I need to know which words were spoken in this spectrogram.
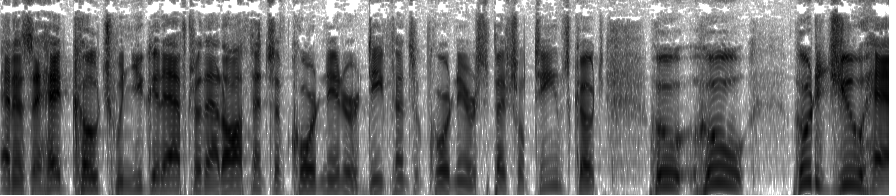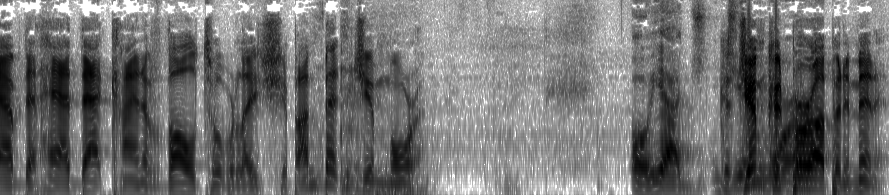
and as a head coach when you get after that offensive coordinator, or defensive coordinator, or special teams coach. Who who who did you have that had that kind of volatile relationship? I'm betting Jim Mora. Oh yeah, because Jim, Jim could burr up in a minute.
